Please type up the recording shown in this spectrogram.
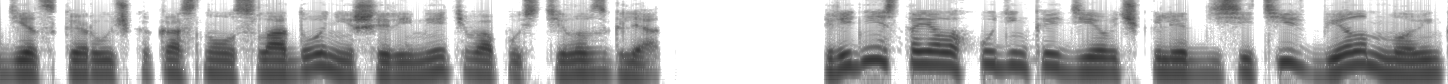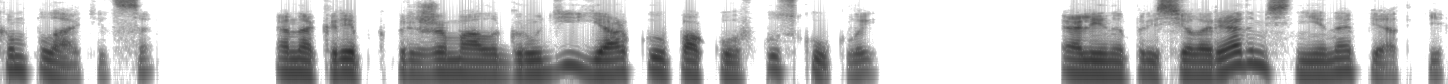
Детская ручка коснулась ладони, и Шереметьева опустила взгляд. Перед ней стояла худенькая девочка лет десяти в белом новеньком платьице. Она крепко прижимала к груди яркую упаковку с куклой. Алина присела рядом с ней на пятки.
